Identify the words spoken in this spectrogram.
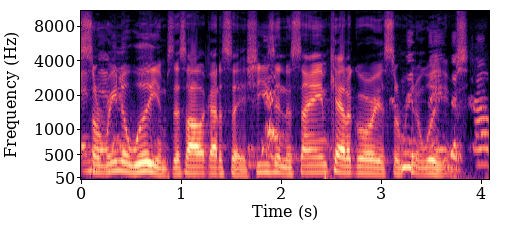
And then Serena Williams. That's all I got to say. She's in the same category as Serena Williams. So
